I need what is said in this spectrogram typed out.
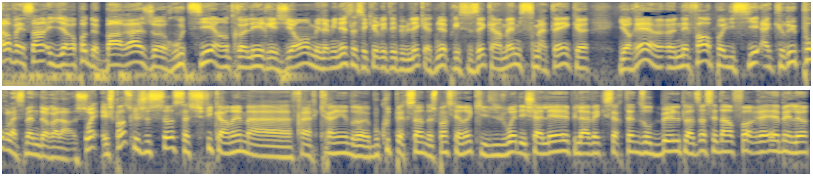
Alors Vincent, il n'y aura pas de barrage routier entre les régions, mais la ministre de la Sécurité publique a tenu à préciser quand même ce matin qu'il y aurait un, effort policier accru pour la semaine de relâche. Oui, et je pense que juste ça, ça suffit quand même à faire craindre beaucoup de personnes. Je pense qu'il y en a qui louaient des chalets, puis là avec certaines autres bulles, puis là c'est dans la forêt, mais là,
